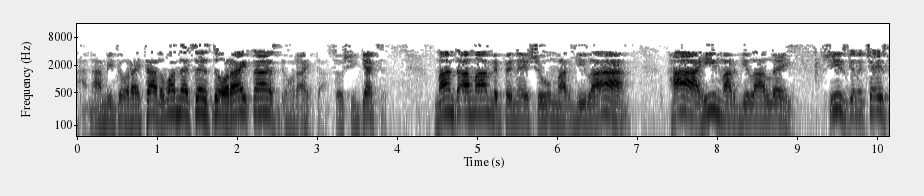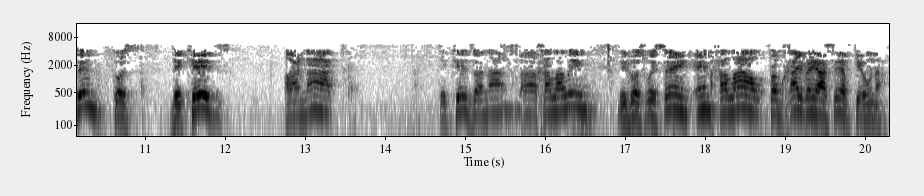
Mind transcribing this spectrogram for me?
Hanami De Oraita, the one that says De Oraita is De Oraita. So she gets it. Man da Amar Mepene Shu Margila, Ha he Margila Le. She's going to chase him because the kids are not the kids are not uh, halalim because we're saying in halal from chayve yasef keuna.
